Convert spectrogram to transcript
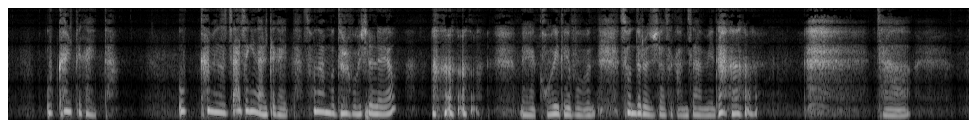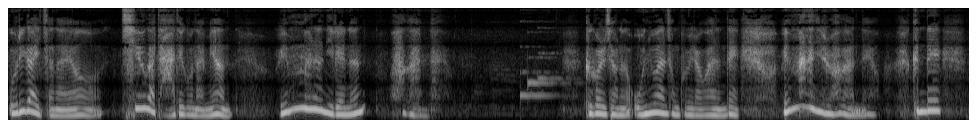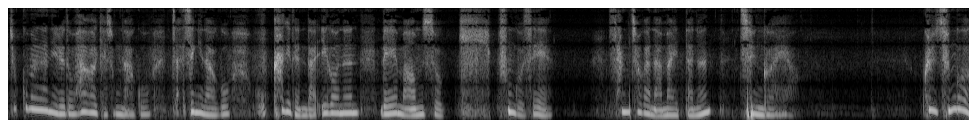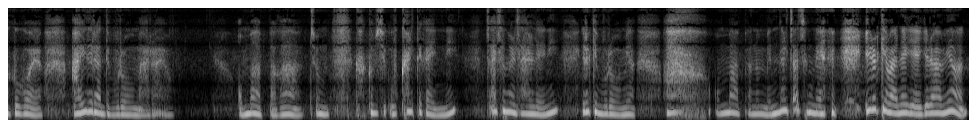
욱할 때가 있다. 욱하면서 짜증이 날 때가 있다. 손 한번 들어보실래요? 네, 거의 대부분 손 들어주셔서 감사합니다. 자, 우리가 있잖아요. 치유가 다 되고 나면 웬만한 일에는 화가 안 나요. 그걸 저는 온유한 성품이라고 하는데 웬만한 일은 화가 안 나요. 근데 조그만한 일에도 화가 계속 나고 짜증이 나고 욱하게 된다. 이거는 내 마음속 깊은 곳에 상처가 남아있다는 증거예요. 그리고 증거가 그거예요. 아이들한테 물어보면 알아요. 엄마 아빠가 좀 가끔씩 욱할 때가 있니? 짜증을 잘 내니? 이렇게 물어보면 아 엄마 아빠는 맨날 짜증내 이렇게 만약에 얘기를 하면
